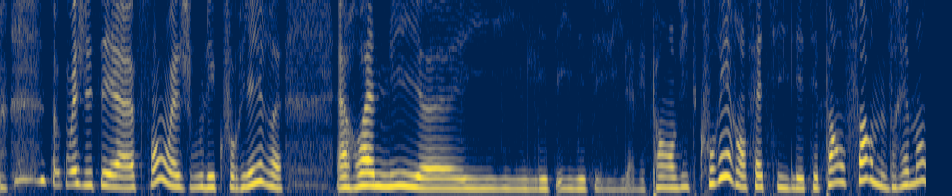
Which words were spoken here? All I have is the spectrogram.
Donc moi j'étais à fond, je voulais courir. Erwan, lui, euh, il, il, avait pas envie de courir en fait, il n'était pas en forme vraiment,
